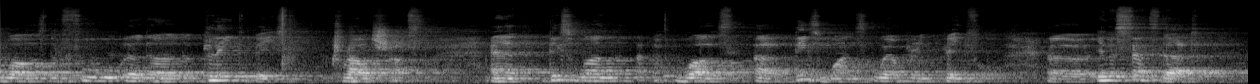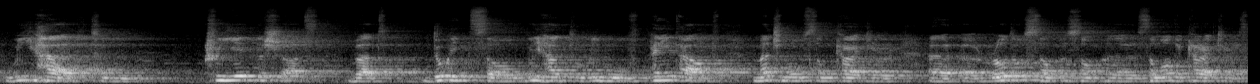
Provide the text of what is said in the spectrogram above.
was the full, uh, the, the plate-based crowd shots. And this one was, uh, these ones were pretty painful uh, in the sense that we had to create the shots, but doing so, we had to remove, paint out, match move some character, uh, uh, roto some, some, uh, some other characters,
